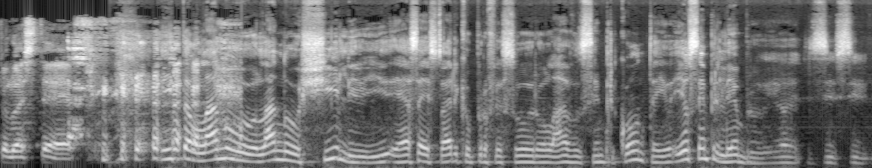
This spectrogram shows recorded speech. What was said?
pelo STF. então, lá no, lá no Chile, essa é história que o professor Olavo sempre conta, eu, eu sempre lembro, eu, se, se,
